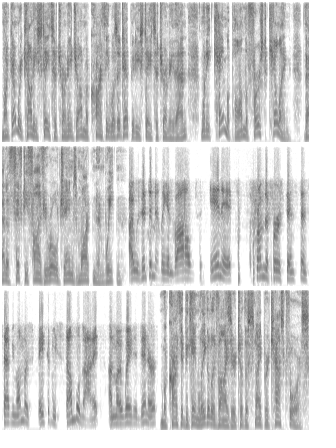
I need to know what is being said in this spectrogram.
Montgomery County State's Attorney John McCarthy was a deputy state's attorney then when he came upon the first killing, that of 55 year old James Martin in Wheaton. I was intimately involved in it from the first instance, having almost basically stumbled on it on my way to dinner. McCarthy became legal advisor to the Sniper Task Force.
